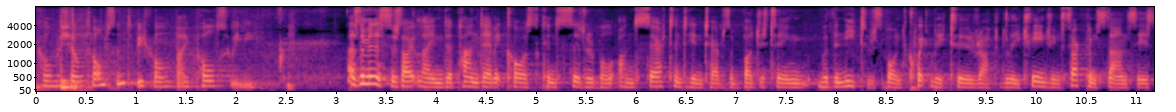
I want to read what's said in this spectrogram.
Call Michelle Thompson to be followed by Paul Sweeney. As the Minister has outlined, the pandemic caused considerable uncertainty in terms of budgeting, with the need to respond quickly to rapidly changing circumstances,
